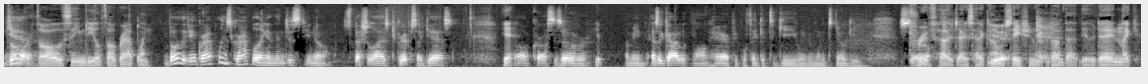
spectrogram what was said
It's all- Yeah. it's all the same deal. It's all grappling. both yeah, grappling's grappling, and then just you know specialized grips, I guess. Yeah. It all crosses over. Yep. I mean, as a guy with long hair, people think it's a gi even when it's no gi. So, Truth. I, I just had a conversation about that the other day, and like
